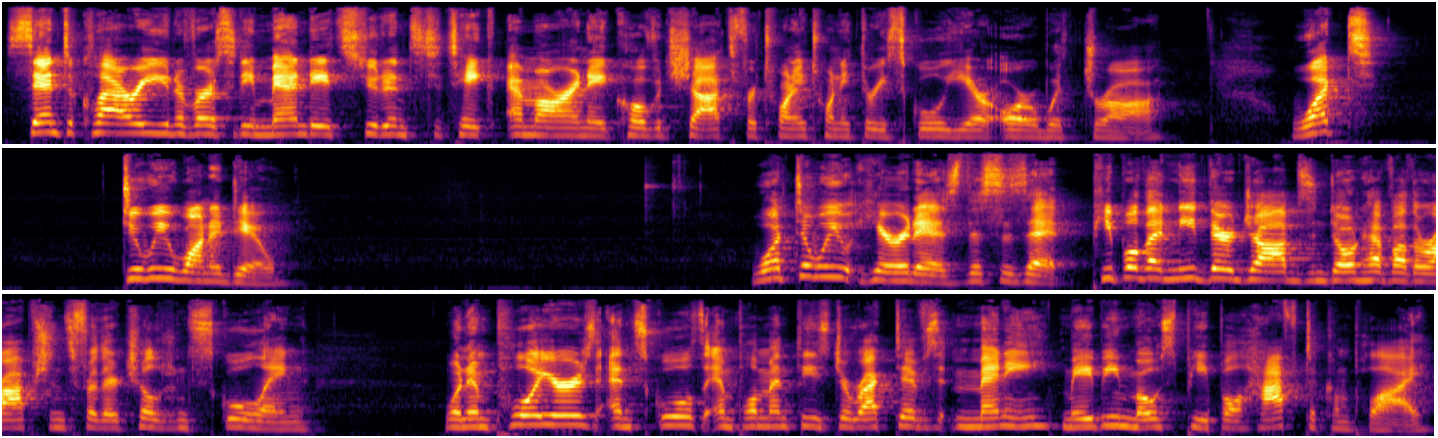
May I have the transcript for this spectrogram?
Santa Clara University mandates students to take mRNA COVID shots for 2023 school year or withdraw. What do we want to do? What do we here it is. This is it. People that need their jobs and don't have other options for their children's schooling. When employers and schools implement these directives, many, maybe most people have to comply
